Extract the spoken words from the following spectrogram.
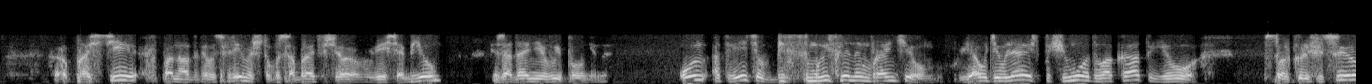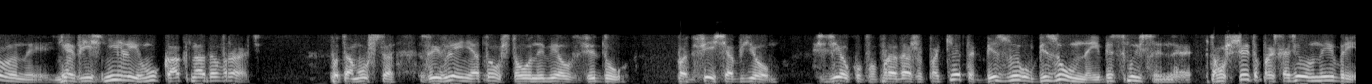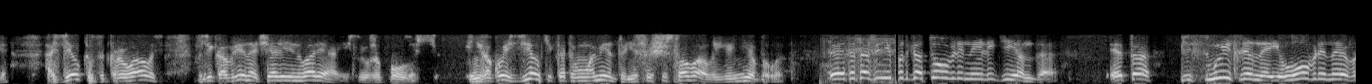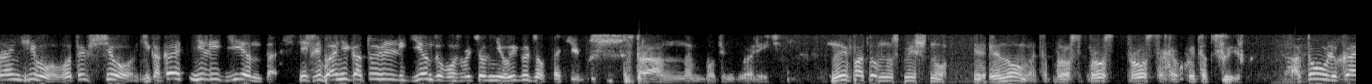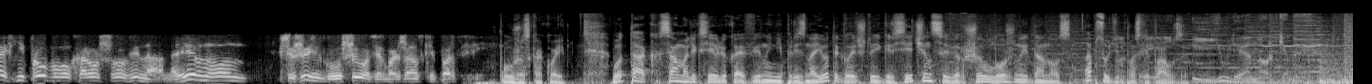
э, прости, понадобилось время, чтобы собрать все, весь объем, и задание выполнено. Он ответил бессмысленным враньем. Я удивляюсь, почему адвокаты его, столь квалифицированные, не объяснили ему, как надо врать потому что заявление о том, что он имел в виду под весь объем сделку по продаже пакета безум, безумная и бессмысленная, потому что все это происходило в ноябре, а сделка закрывалась в декабре-начале января, если уже полностью. И никакой сделки к этому моменту не существовало, ее не было. Это даже не подготовленная легенда. Это бессмысленное и ловленное вранье. Вот и все. Никакая не легенда. Если бы они готовили легенду, может быть, он не выглядел таким странным, будем говорить. Ну и потом, ну смешно. Вином это просто, просто, просто какой-то цирк. А то Улюкаев не пробовал хорошего вина. Наверное, он всю жизнь глушил азербайджанский портфель. Ужас какой. Вот так. Сам Алексей Улюкаев вины не признает и говорит, что Игорь Сечин совершил ложный донос. Обсудим Андрей после паузы. И Юлия Норкины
